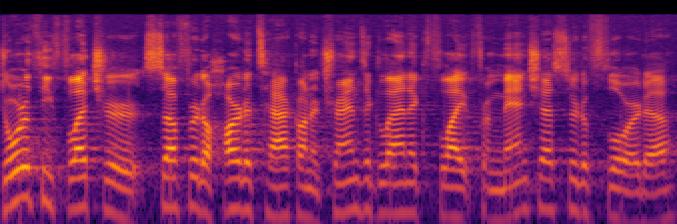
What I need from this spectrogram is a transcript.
Dorothy Fletcher suffered a heart attack on a transatlantic flight from Manchester to Florida.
